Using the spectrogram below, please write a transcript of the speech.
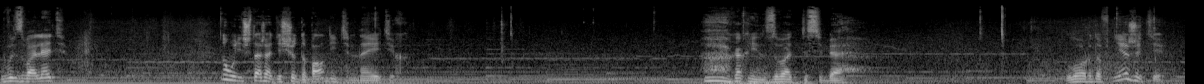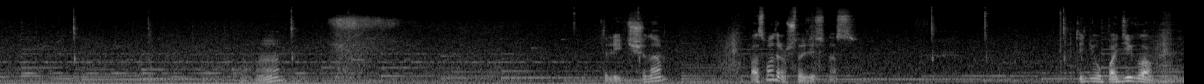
Вызволять... Ну, уничтожать еще дополнительно этих... А, как они называть-то себя? Лордов нежити? Ага. Отлично. Посмотрим, что здесь у нас. Ты не упади, главное.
